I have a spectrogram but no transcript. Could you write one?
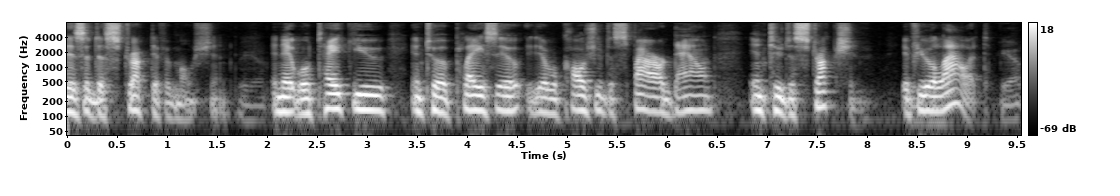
is a destructive emotion. And it will take you into a place, it, it will cause you to spiral down into destruction if you allow it. Yep.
